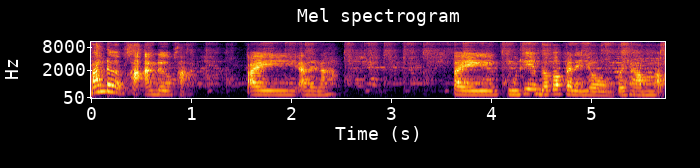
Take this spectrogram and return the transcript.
บ้านเดิมค่ะอันเดิมค่ะ ไปอะไรนะ ไปกรุงเทพแล้วก็ไประยองไปทำแบบ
